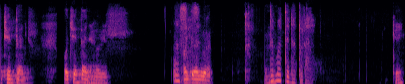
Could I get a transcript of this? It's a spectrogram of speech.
80 años. 80 años, Gabriel. Así Muerte es. natural. De muerte natural. Ok.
